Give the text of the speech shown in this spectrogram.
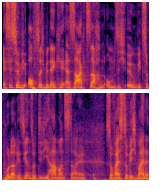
es ist irgendwie oft so, ich mir denke, er sagt Sachen, um sich irgendwie zu polarisieren, so Didi Hamann-Style. So, weißt du, wie ich meine?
